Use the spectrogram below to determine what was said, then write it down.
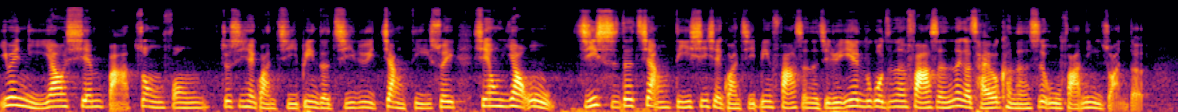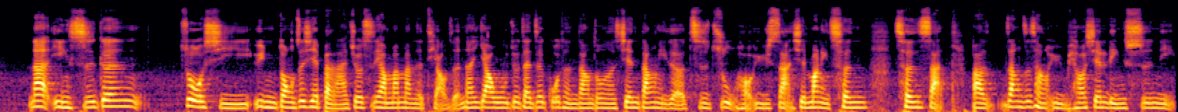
因为你要先把中风就心血管疾病的几率降低，所以先用药物及时的降低心血管疾病发生的几率，因为如果真的发生，那个才有可能是无法逆转的。那饮食跟作息、运动这些本来就是要慢慢的调整，那药物就在这过程当中呢，先当你的支柱和雨伞，先帮你撑撑伞，把让这场雨飘先淋湿你。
